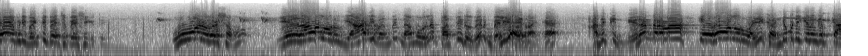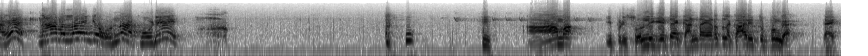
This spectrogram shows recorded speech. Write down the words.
ஏன் இப்படி வெட்டி பேச்சு பேசிக்கிட்டு? ஒவ்வொரு வருஷமும் ஏதாவது ஒரு வியாதி வந்து நம்ம ஊர்ல பத்து இருபது பேர் வெளியாயிடுறாங்க அதுக்கு நிரந்தரமா ஏதாவது ஒரு வழி கண்டுபிடிக்கணுங்கிறதுக்காக நாமெல்லாம் இங்க ஒன்னா கூடி ஆமா இப்படி சொல்லிக்கிட்டே கண்ட இடத்துல காரி துப்புங்க. டேய்,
